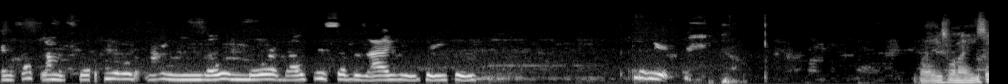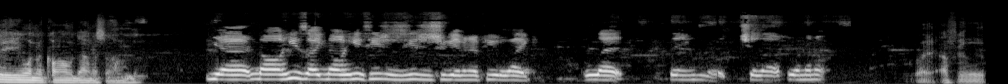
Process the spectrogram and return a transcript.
And the fact that I'm a 12 year old I know more about this stuff is actually pretty cool. Kinda weird. Right, you just wanna you say you wanna calm down or something. Yeah, no, he's like, no, he's he's just he's just giving a few to like let things like chill out for a minute. Right, I feel it.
